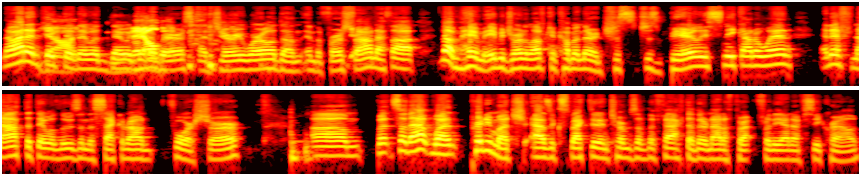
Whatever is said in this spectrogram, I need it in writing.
Now I didn't think Yeah, that they would they would get it. embarrassed at Jerry World um, in the first Yeah. round. I thought, I thought, hey, maybe Jordan Love can come in there and just just barely sneak out a win, and if not, that they would lose in the second round for sure. Um, but so that went pretty much as expected in terms of the fact that they're not a threat for the NFC crown.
